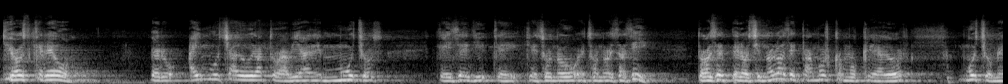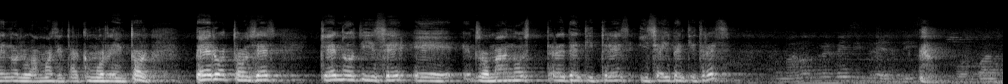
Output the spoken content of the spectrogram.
Dios creó, pero hay mucha duda todavía de muchos que dicen que, eso, no, eso no es así. Entonces, pero si no lo aceptamos como creador, mucho menos lo vamos a aceptar como redentor. Pero entonces, ¿qué nos dice eh, Romanos 3.23 y 6.23? Romanos 3:23 dice, por cuanto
